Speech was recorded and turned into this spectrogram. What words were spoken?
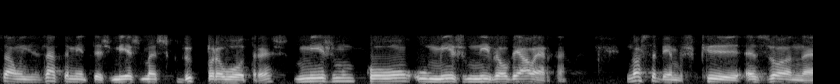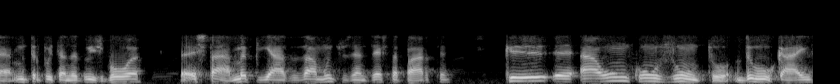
são exatamente as mesmas do que para outras, mesmo com o mesmo nível de alerta. Nós sabemos que a zona metropolitana de Lisboa uh, está mapeada há muitos anos esta parte, que há um conjunto de locais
